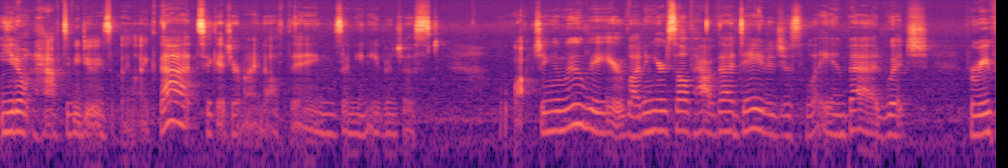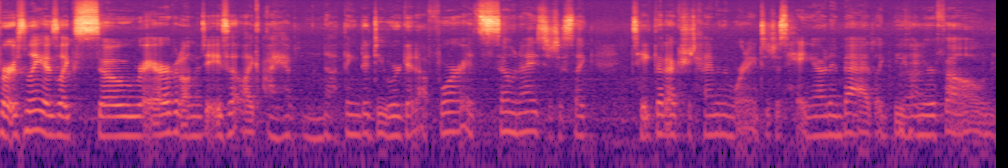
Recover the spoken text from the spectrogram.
you don't have to be doing something like that to get your mind off things. I mean, even just watching a movie or letting yourself have that day to just lay in bed, which for me personally is like so rare. But on the days that like I have nothing to do or get up for, it's so nice to just like take that extra time in the morning to just hang out in bed, like be on Mhm. your phone.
